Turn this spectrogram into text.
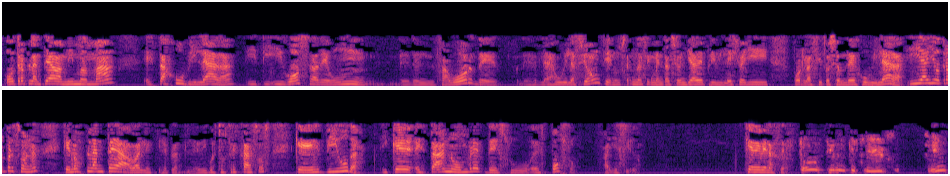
otra planteaba, mi mamá está jubilada y, y goza de un de, del favor de, la jubilación, tiene un, una segmentación ya de privilegio allí por la situación de jubilada. Y hay otra persona que nos planteaba, le, digo estos tres casos, que es viuda y que está a nombre de su esposo fallecido. ¿Qué deben hacer? Todos tienen que inscribirse, ¿sí?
